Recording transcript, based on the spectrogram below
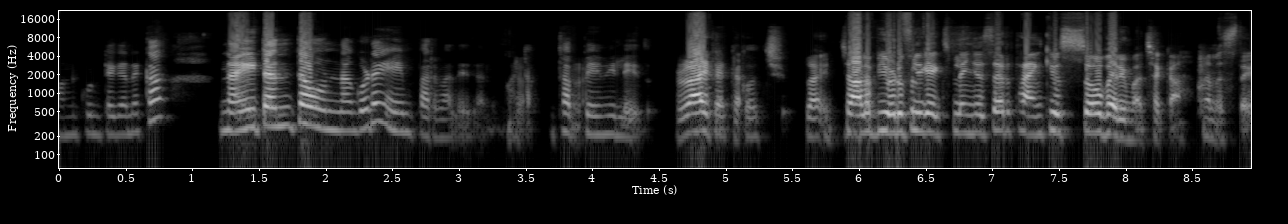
అనుకుంటే గనక నైట్ అంతా ఉన్నా కూడా ఏం పర్వాలేదు అనమాట తప్పేమీ లేదు. రైట్ అక్క. పెట్టుకోవచ్చు. రైట్ చాలా బ్యూటిఫుల్గా ఎక్స్ప్లెయిన్ చేశారు. Thank you so very much అక్క. నమస్తే.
